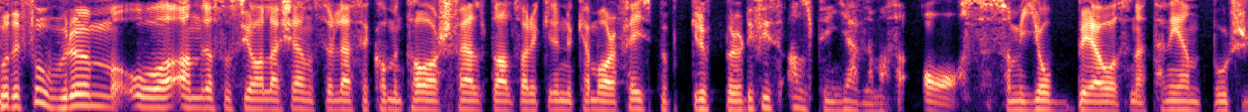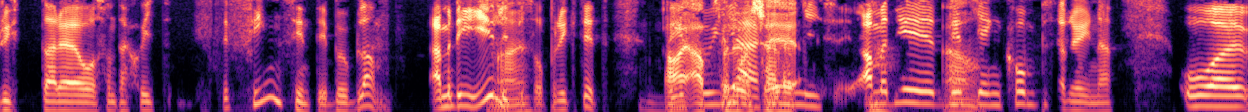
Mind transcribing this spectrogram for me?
både forum och andra sociala tjänster och läser kommentarsfält och allt vad det nu kan vara, Facebookgrupper och det finns alltid en jävla massa as som är jobbiga och såna tangentbordsryttare och sånt där skit. Det finns inte i bubblan. Ja, men det är ju Nej. lite så på riktigt. Det Ja, är så absolut. jäkla Det är- mys- Ja, men det är, det är ett Ja. gäng kompisar där inne. Och eh,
